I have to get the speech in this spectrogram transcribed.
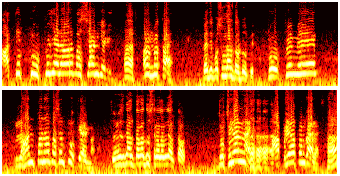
आता ती टोपी गेल्यावर बस आणि गेली. हा. हा मग काय? कधीपासून घालता टोपी? टोपी मी लहानपणापासून टोपी आहे मला. तुम्हीच घालता का दुसऱ्याला बी घालता? दुसऱ्याला नाही. आपल्या आपण घालाय. हा?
